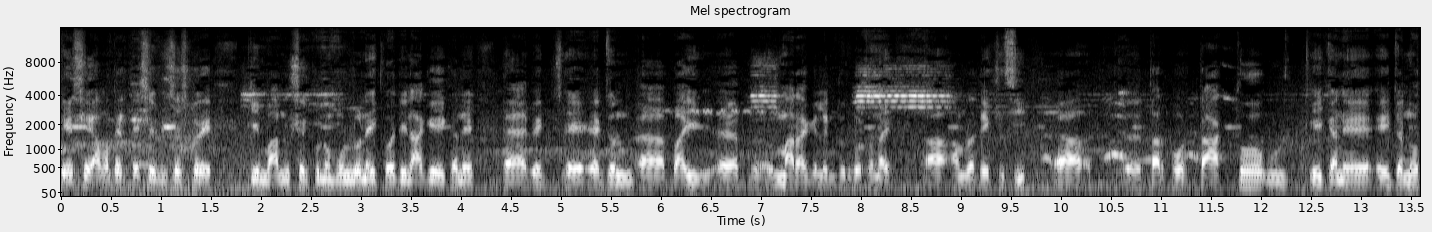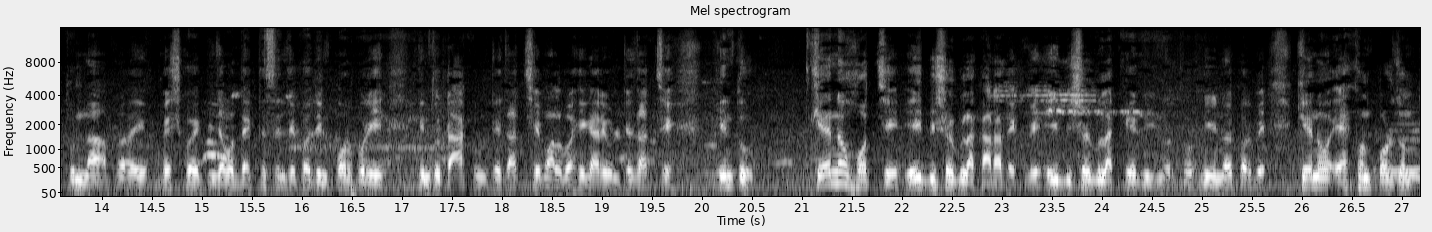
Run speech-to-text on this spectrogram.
দেশে, আমাদের দেশে বিশেষ করে কি মানুষের কোনো মূল্য নেই? কয়দিন আগে এখানে এক- একজন ভাই মারা গেলেন দুর্ঘটনায় আমরা দেখেছি। তারপর টাক তো এখানে এইটা নতুন না, আপনারা বেশ কয়েকদিন যাবত দেখতেছেন যে কয়েকদিন পরপরই কিন্তু টাক উল্টে যাচ্ছে, মালবাহী গাড়ি উল্টে যাচ্ছে। কিন্তু কেন হচ্ছে? এই বিষয়গুলা কারা দেখবে? এই বিষয়গুলা কে নির্ণয় নির্ণয় করবে? কেন এখন পর্যন্ত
